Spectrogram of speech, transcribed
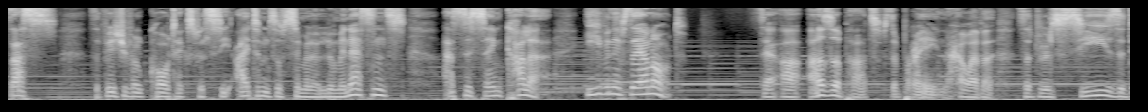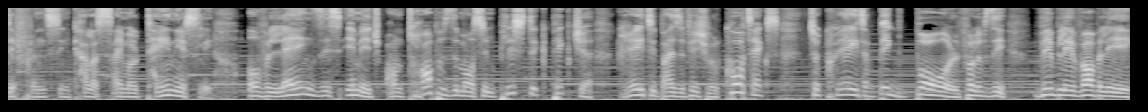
Thus, the visual cortex will see items of similar luminescence as the same color, even if they are not. There are other parts of the brain, however, that will see the difference in color simultaneously, overlaying this image on top of the more simplistic picture created by the visual cortex to create a big ball full of the wibbly wobbly,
